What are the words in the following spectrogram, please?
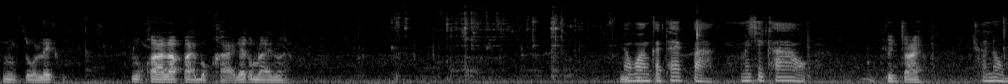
อืมตัวเล็ก ลูกค้ารับไปบอกขายได้กำไรหน่อย ระวังกระแทกปากไม่ใช่ข้าว ชื่นใจ ขนม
